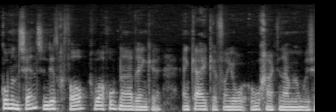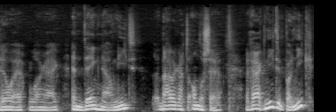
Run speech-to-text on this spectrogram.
common sense in dit geval, gewoon goed nadenken en kijken van joh, hoe ga ik er nou mee om, is heel erg belangrijk. En denk nou niet, nou ik het anders zeggen, raak niet in paniek,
